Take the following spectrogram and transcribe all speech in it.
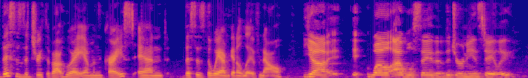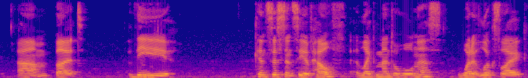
this is the mm-hmm. truth about who I am in Christ, and this is the way I'm going to live now. Yeah. It, well, I will say that the journey is daily, um, but the consistency of health, like mental wholeness, what it looks like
